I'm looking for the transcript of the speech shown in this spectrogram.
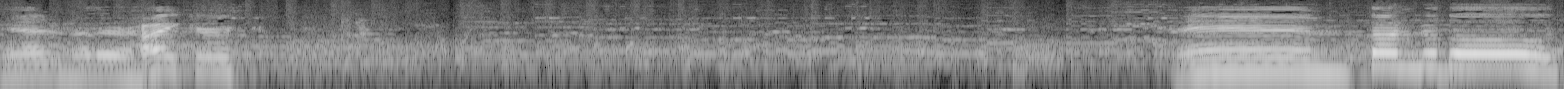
And another hiker. And Thunderbolt!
